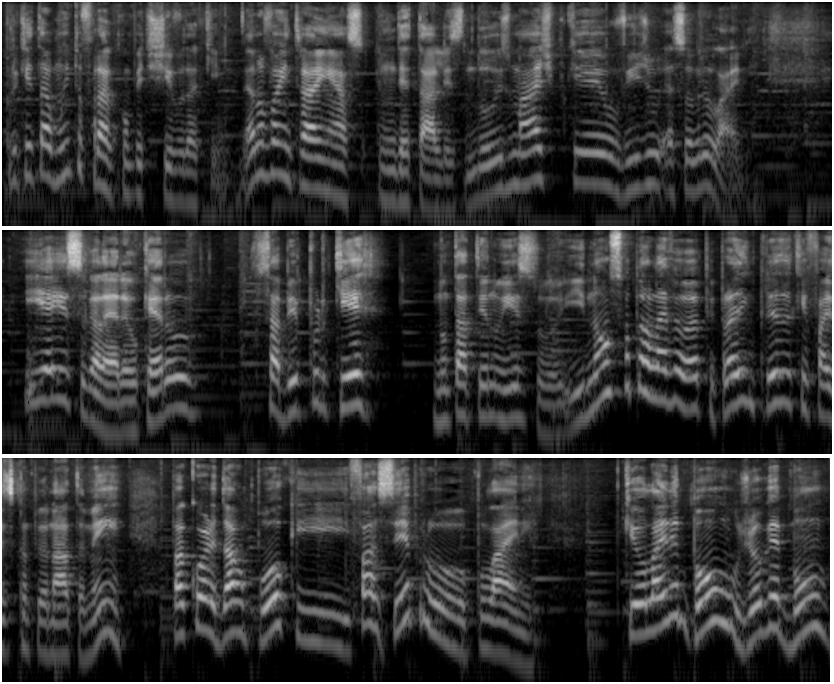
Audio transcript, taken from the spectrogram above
porque tá muito fraco o competitivo daqui. Eu não vou entrar em, em detalhes do Smite porque o vídeo é sobre o Line. E é isso galera, eu quero saber por que não tá tendo isso. E não só para level up, para a empresa que faz o campeonato também, para acordar um pouco e fazer pro, pro Line. Porque o Line é bom, o jogo é bom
